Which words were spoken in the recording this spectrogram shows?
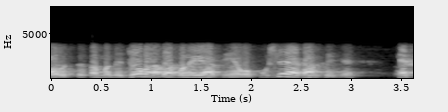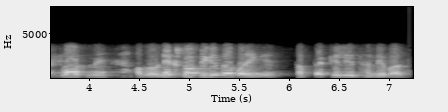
और उससे संबंधित जो बातें आपको नहीं आती हैं, वो पूछने का काम कीजिए। नेक्स्ट क्लास में हम लोग नेक्स्ट टॉपिक की तरफ़ बढ़ेंगे। तब तक के लिए धन्यवाद।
